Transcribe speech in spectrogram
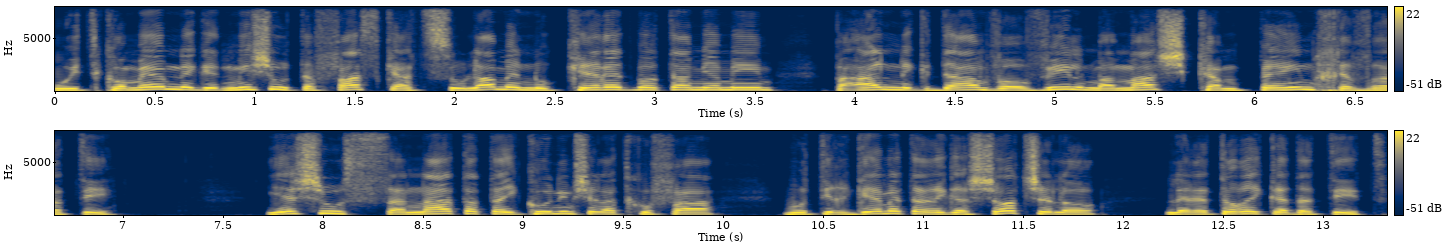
הוא התקומם נגד מי שהוא תפס כאצולה מנוכרת באותם ימים, פעל נגדם והוביל ממש קמפיין חברתי. ישו שנא את הטייקונים של התקופה, והוא תרגם את הרגשות שלו לרטוריקה דתית.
